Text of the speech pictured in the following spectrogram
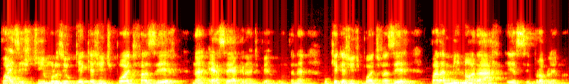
quais estímulos e o que, que a gente pode fazer, né? Essa é a grande pergunta, né? O que, que a gente pode fazer para minorar esse problema?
